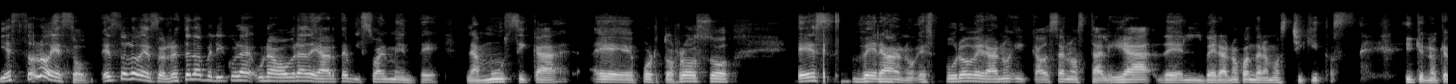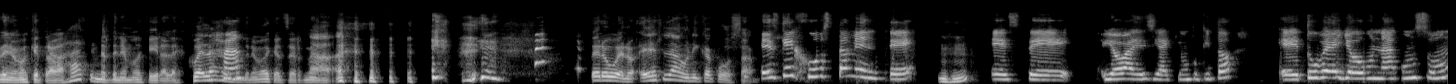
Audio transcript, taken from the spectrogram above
Y es solo eso, es solo eso. El resto de la película es una obra de arte visualmente, la música, eh, Puerto Rosso, es verano, es puro verano y causa nostalgia del verano cuando éramos chiquitos y que no que teníamos que trabajar y no teníamos que ir a la escuela y no teníamos que hacer nada. Pero bueno, es la única cosa. Es que justamente, este, yo voy a decir aquí un poquito, eh, tuve yo una, un Zoom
